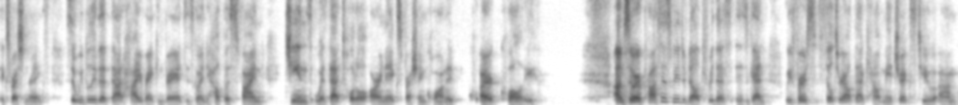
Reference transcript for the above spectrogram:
expression ranks. So we believe that that high rank invariance is going to help us find genes with that total RNA expression quantity, or quality. Um, so our process we developed for this is, again, we first filter out that count matrix to um,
